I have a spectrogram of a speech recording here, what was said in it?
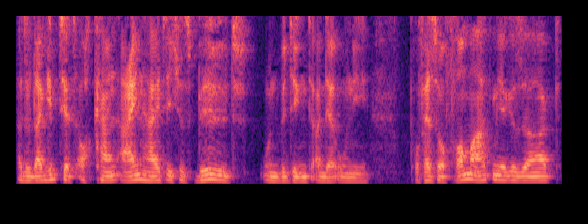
Also da gibt's jetzt auch kein einheitliches Bild unbedingt an der Uni. Professor Frommer hat mir gesagt,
